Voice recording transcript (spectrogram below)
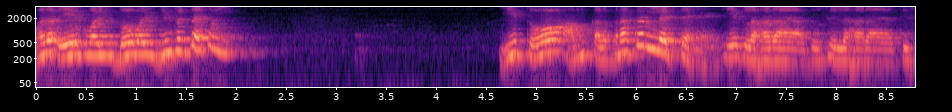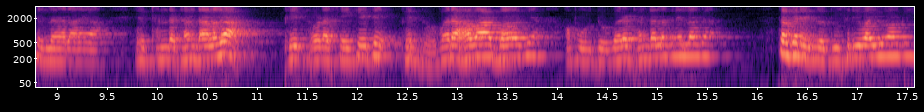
मतलब एक वायु, दो वायु गिन सकता है कोई? ये तो हम कल्पना कर लेते हैं। एक लहर आया, दूसरी लहर आया, तीसरी लहर आया, एक ठंडा ठंडा लगा, फिर थोड़ा सेके थे, फिर दोबारा हवा बह गया, अब वो दोबारा ठंडा लगने लगा। तो अगर दूसरी वायु आ गई,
